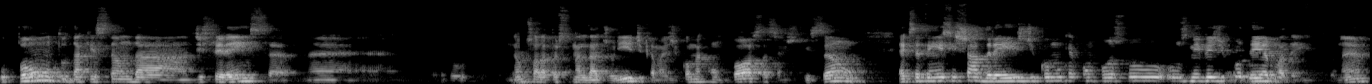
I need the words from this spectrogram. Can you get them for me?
O ponto da questão da diferença, né, não só da personalidade jurídica, mas de como é composta essa instituição, é que você tem esse xadrez de como que é composto os níveis de poder lá dentro, né?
